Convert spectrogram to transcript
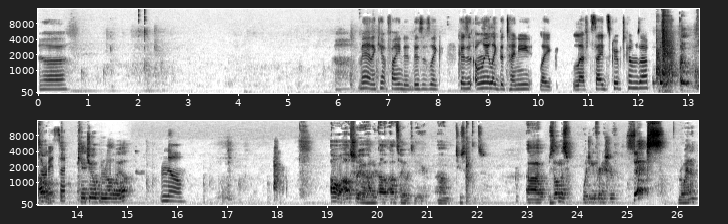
Uh. Man, I can't find it. This is like, cause it only like the tiny like left side script comes up. The right side. Can't you open it all the way up? No. Oh, I'll show you how to. I'll, I'll tell you what to do here. Um, two seconds. Uh, Xilmys, what'd you get for initiative? Six. Rauvaena?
